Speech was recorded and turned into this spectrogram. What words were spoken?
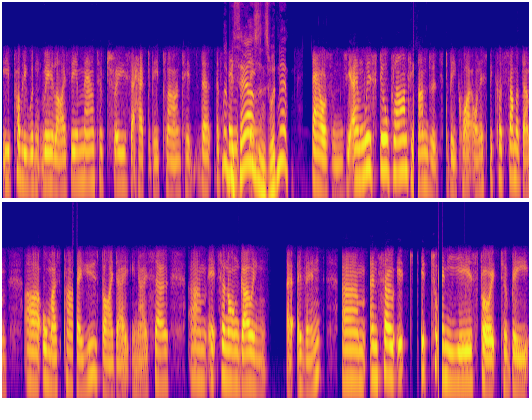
you probably wouldn't realise the amount of trees that had to be planted. The the Would be thousands, wouldn't it? Thousands, and we're still planting hundreds to be quite honest, because some of them are almost past their use by date. You know, so um, it's an ongoing uh, event, um, and so it it took many years for it to be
